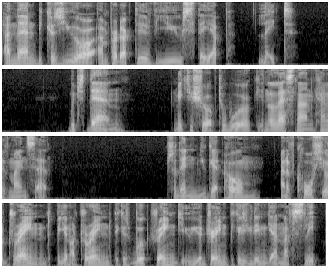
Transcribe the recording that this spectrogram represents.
And then because you are unproductive, you stay up late, which then makes you show up to work in a less than kind of mindset. So then you get home, and of course you're drained, but you're not drained because work drained you, you're drained because you didn't get enough sleep.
